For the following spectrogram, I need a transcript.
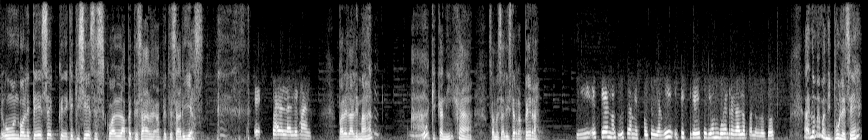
un boletese, ¿de qué quisieses? ¿Cuál apetezar, apetezarías? Eh, para el alemán. ¿Para el alemán? Ah, qué canija. O sea, me saliste rapera. Sí, es que nos gusta a mi esposo y a mí, y que cree sería un buen regalo para los dos. Ay, no me manipules, ¿eh?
